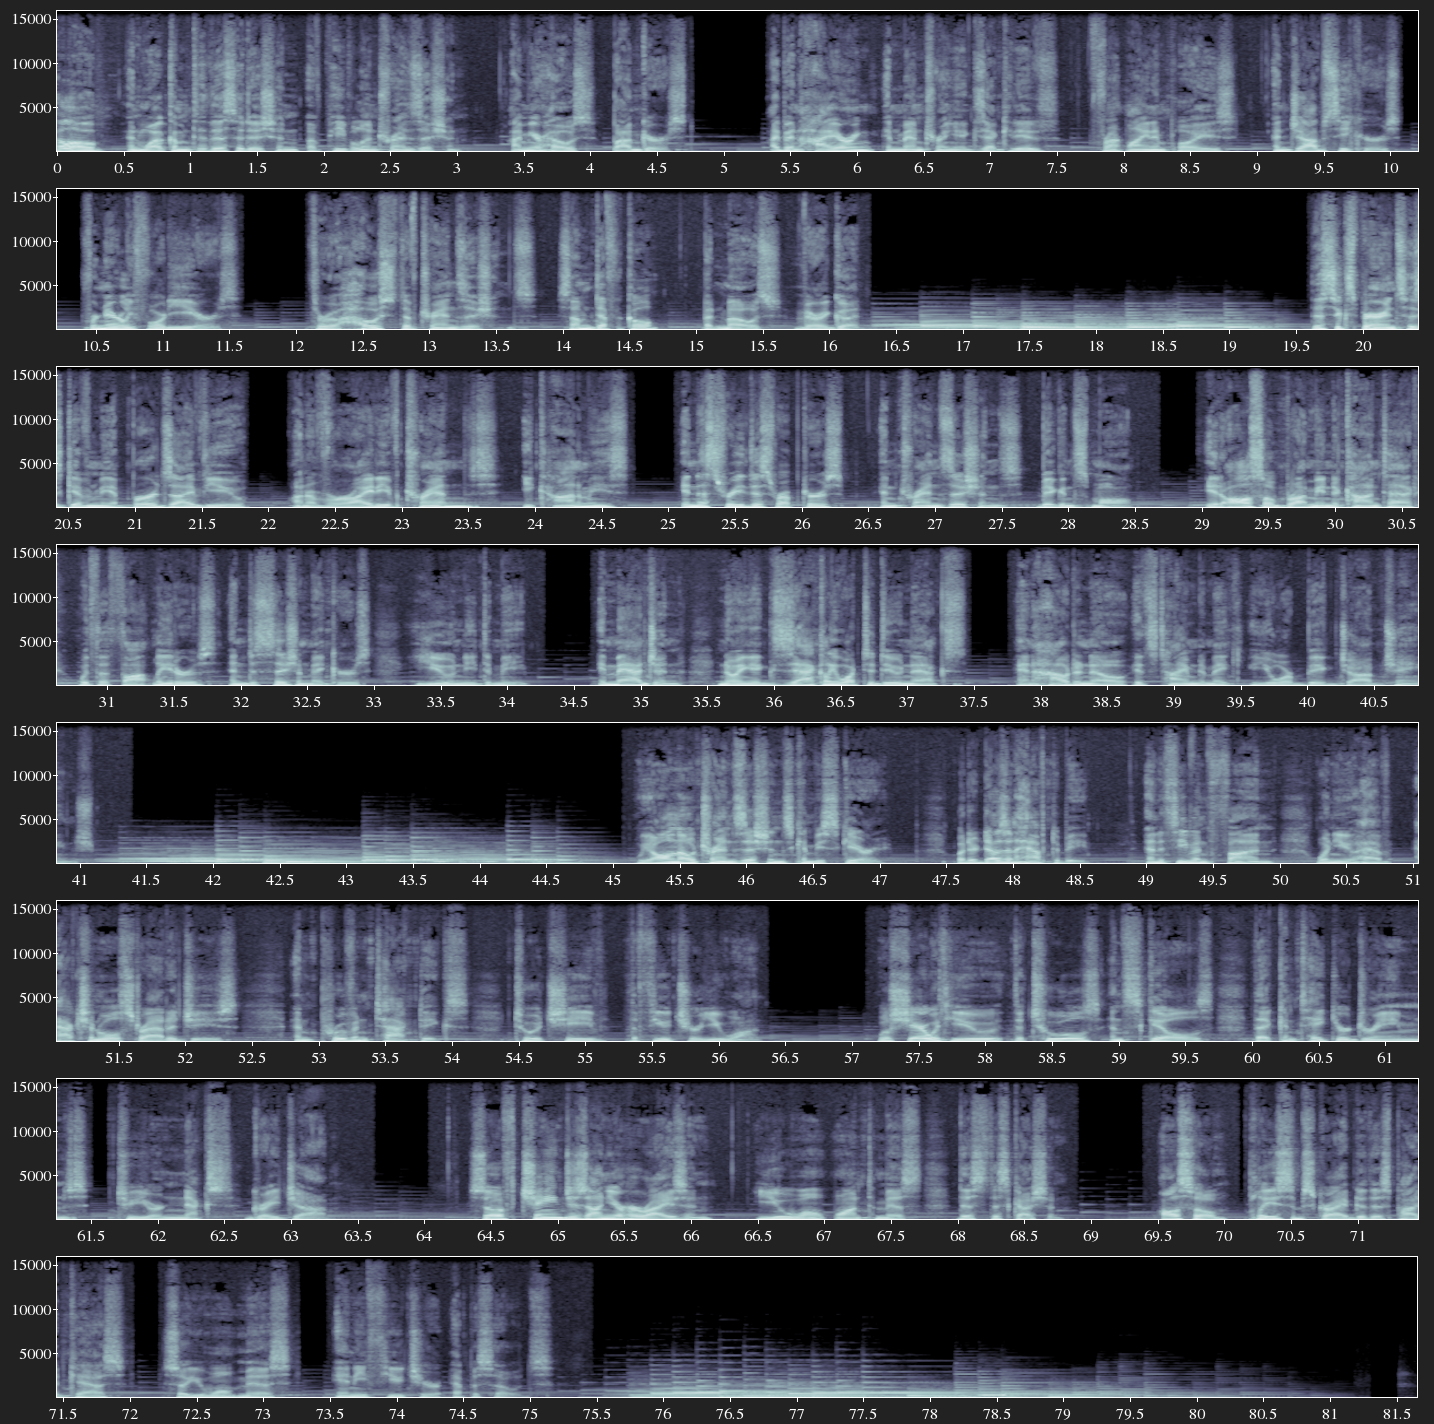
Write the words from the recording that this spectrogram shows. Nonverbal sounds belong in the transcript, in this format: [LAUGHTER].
Hello, and welcome to this edition of People in Transition. I'm your host, Bob Gerst. I've been hiring and mentoring executives, frontline employees, and job seekers for nearly 40 years through a host of transitions, some difficult, but most very good. This experience has given me a bird's eye view on a variety of trends, economies, industry disruptors, and transitions, big and small. It also brought me into contact with the thought leaders and decision makers you need to meet. Imagine knowing exactly what to do next and how to know it's time to make your big job change. We all know transitions can be scary, but it doesn't have to be. And it's even fun when you have actionable strategies and proven tactics to achieve the future you want. We'll share with you the tools and skills that can take your dreams to your next great job. So, if change is on your horizon, you won't want to miss this discussion. Also, please subscribe to this podcast so you won't miss any future episodes.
